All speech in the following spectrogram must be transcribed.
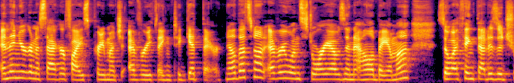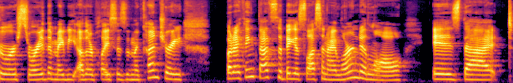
and then you're going to sacrifice pretty much everything to get there. Now that's not everyone's story. I was in Alabama, so I think that is a truer story than maybe other places in the country, but I think that's the biggest lesson I learned in law is that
